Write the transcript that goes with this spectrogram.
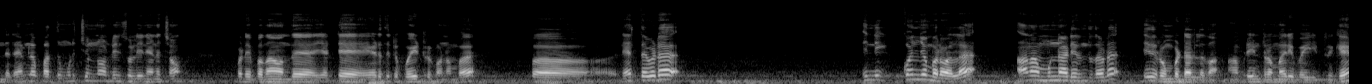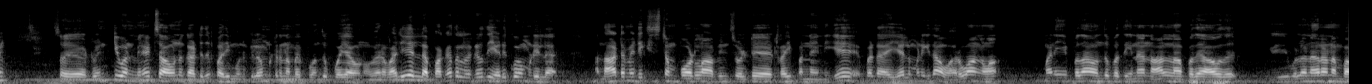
இந்த டைமில் பத்து முடிச்சிடணும் அப்படின்னு சொல்லி நினச்சோம். பட் இப்போ தான் வந்து எட்டு எடுத்துகிட்டு போயிட்டுருக்கோம் நம்ம. இப்போ நேற்றை விட இன்றைக்கி கொஞ்சம் பரவாயில்ல. ஆனால் முன்னாடி இருந்ததை விட இது ரொம்ப டல்லு தான் அப்படின்ற மாதிரி போய்கிட்டு இருக்கேன் ஸோ டுவெண்ட்டி ஒன் மினிட்ஸ் ஆகணும் காட்டுது. பதிமூணு கிலோமீட்டர் நம்ம இப்போ வந்து போய் ஆகணும். வேறு வழியே இல்லை. பக்கத்தில் இருக்கிறது எடுக்கவே முடியல. அந்த ஆட்டோமேட்டிக் சிஸ்டம் போடலாம் அப்படின்னு சொல்லிட்டு ட்ரை பண்ணேன் இன்றைக்கி பட் ஏழு மணிக்கு தான் வருவாங்களாம். மணி இப்போ தான் வந்து பார்த்திங்கன்னா நாலு நாற்பதே ஆகுது. இவ்வளோ நேரம் நம்ம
